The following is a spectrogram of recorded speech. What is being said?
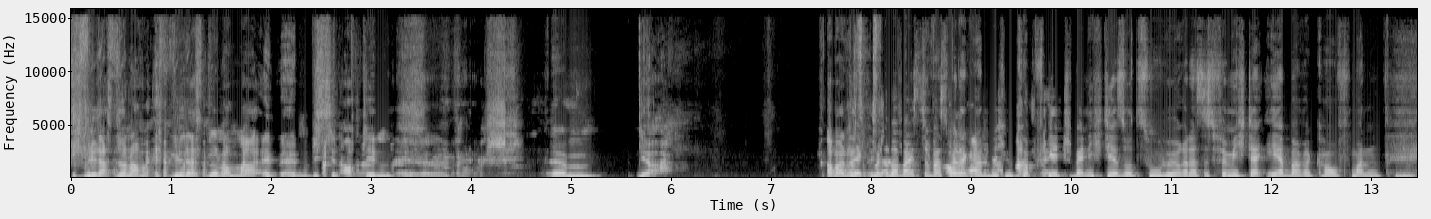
ich will das nur noch, ich will das nur noch mal äh, ein bisschen auf den, äh, so. ähm, ja. Aber das Sehr cool. Aber weißt du, was mir da gerade durch den Kopf geht, wenn ich dir so zuhöre? Das ist für mich der ehrbare Kaufmann. Mhm.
